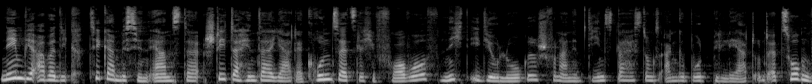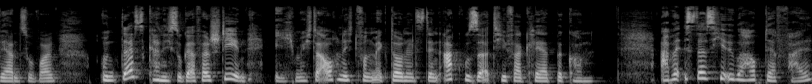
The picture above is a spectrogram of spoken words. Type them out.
Nehmen wir aber die Kritik ein bisschen ernster, steht dahinter ja der grundsätzliche Vorwurf, nicht ideologisch von einem Dienstleistungsangebot belehrt und erzogen werden zu wollen. Und das kann ich sogar verstehen. Ich möchte auch nicht von McDonalds den Akkusativ erklärt bekommen. Aber ist das hier überhaupt der Fall?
